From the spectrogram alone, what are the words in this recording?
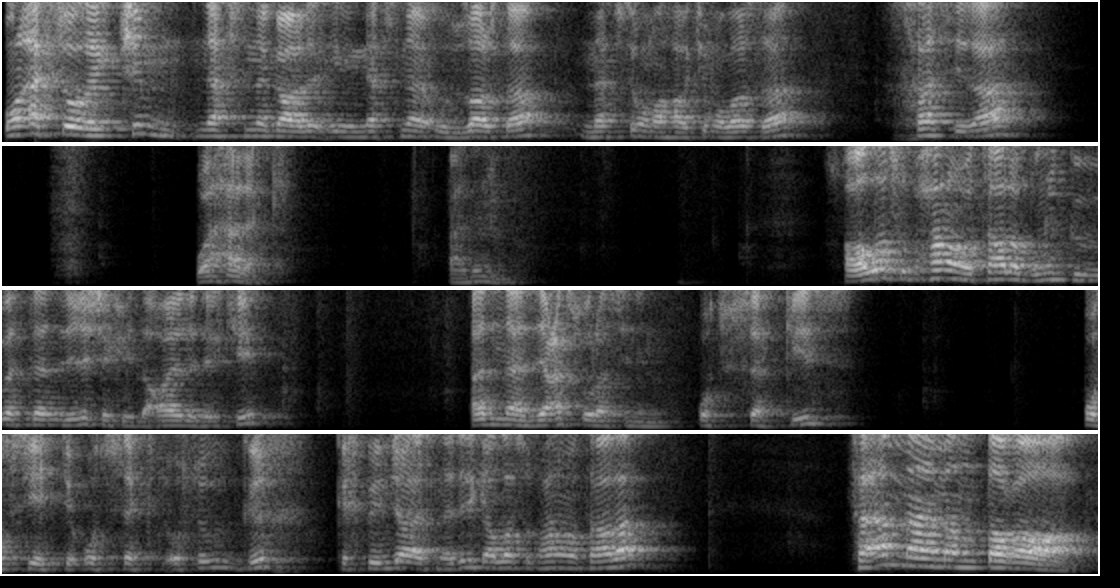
Onun əksi olaraq kim nəfsinə qalib, nəfsinə uduzarsa, nəfsi ona hakim olarsa, xasirə və hələk. Aydınmı? Allah subhanahu wa ta'ala bunu qüvvətləndiricə şəkildə ayət edir ki, Ən-Nəzi'ə surəsinin 38, 37, 38, 39, 40, 41-ci ayəsində deyir ki, Allah subhanahu wa ta'ala فَأَمَّا مَنْ طَغَى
